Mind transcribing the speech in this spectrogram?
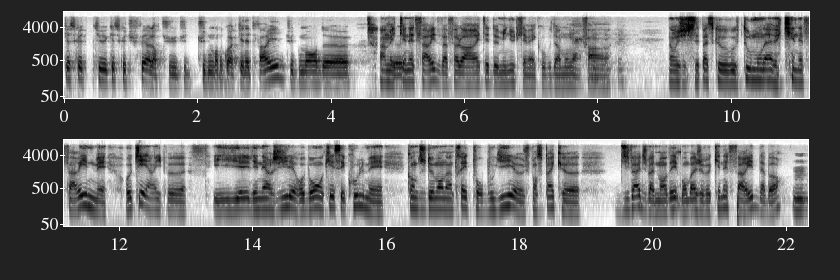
Qu'est-ce que tu qu'est-ce que tu fais alors? Tu, tu, tu demandes quoi? Kenneth Farid? Tu demandes euh, Ah, mais Euh. Kenneth Farid, va falloir arrêter deux minutes, les mecs, au bout d'un moment. Enfin, non, mais je sais pas ce que tout le monde a avec Kenneth Farid, mais ok, hein, il peut, il, l'énergie, les rebonds, ok, c'est cool, mais quand je demande un trade pour Boogie, euh, je pense pas que Divac va demander, bon bah, je veux Kenneth Farid d'abord. Hmm,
